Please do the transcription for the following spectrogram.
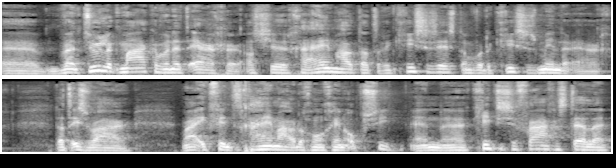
uh, natuurlijk maken we het erger. Als je geheim houdt dat er een crisis is, dan wordt de crisis minder erg. Dat is waar. Maar ik vind het geheim houden gewoon geen optie. En kritische vragen stellen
